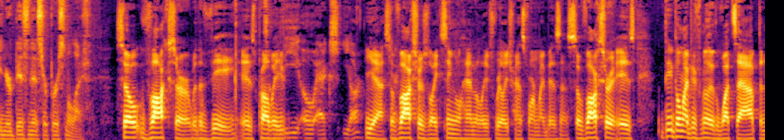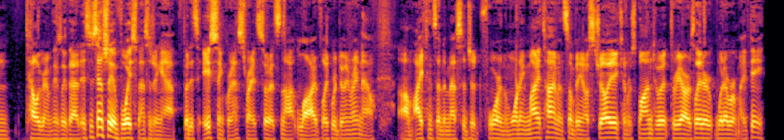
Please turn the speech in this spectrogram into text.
in your business or personal life? So Voxer with a V is probably V O X E R. Yeah, so Voxer is like single-handedly really transformed my business. So Voxer is people might be familiar with WhatsApp and Telegram things like that. It's essentially a voice messaging app, but it's asynchronous, right? So it's not live like we're doing right now. Um, I can send a message at four in the morning my time, and somebody in Australia can respond to it three hours later, whatever it might be.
